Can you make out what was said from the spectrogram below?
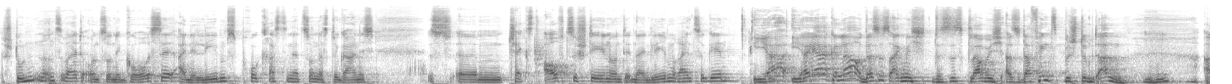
Stunden und so weiter und so eine große, eine Lebensprokrastination, dass du gar nicht es, ähm, checkst, aufzustehen und in dein Leben reinzugehen? Ja, ja, ja, genau. Das ist eigentlich, das ist, glaube ich, also da fängt es bestimmt an. Mhm. Ähm,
